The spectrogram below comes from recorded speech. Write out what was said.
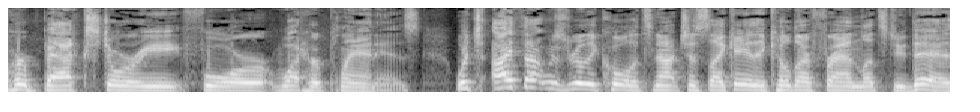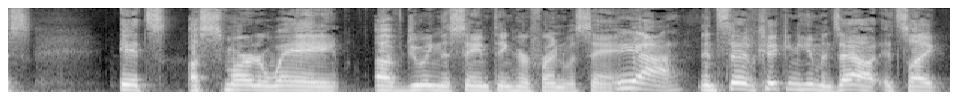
her backstory for what her plan is, which I thought was really cool. It's not just like, hey, they killed our friend, let's do this. It's a smarter way of doing the same thing her friend was saying. Yeah. Instead of kicking humans out, it's like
